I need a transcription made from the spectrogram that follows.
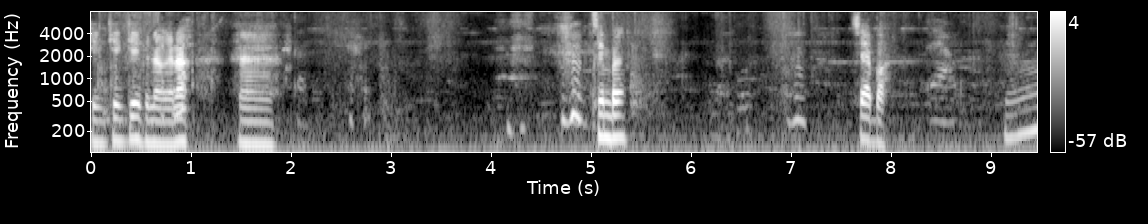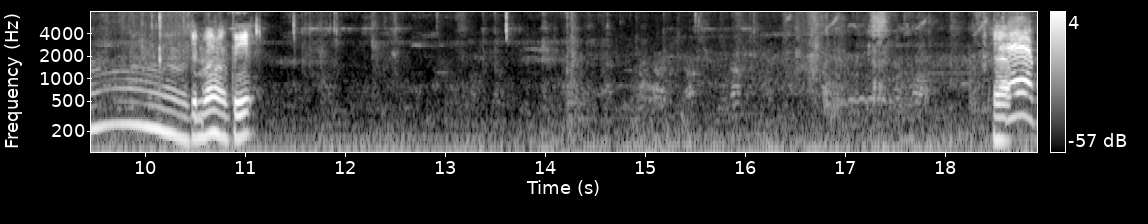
กินกินกินเป็นยังไงนะอ่าชิมเบิ้งแซ่บป่ะแล้วอืมกินเบิ้งหลังตีแซ่บ แซ่บ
